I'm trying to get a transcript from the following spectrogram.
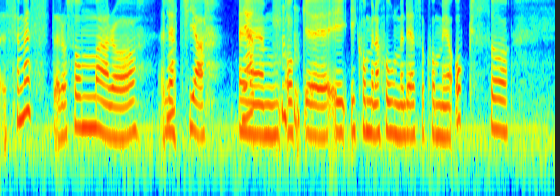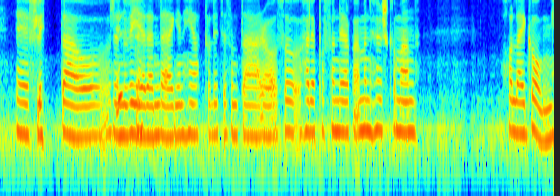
eh, semester och sommar och lättja. Ja. Ehm, och eh, i, i kombination med det så kommer jag också eh, flytta och renovera en lägenhet och lite sånt där. Och så höll jag på att fundera på men hur ska man hålla igång?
